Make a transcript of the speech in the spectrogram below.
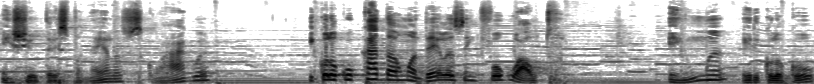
Encheu três panelas com água e colocou cada uma delas em fogo alto. Em uma ele colocou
